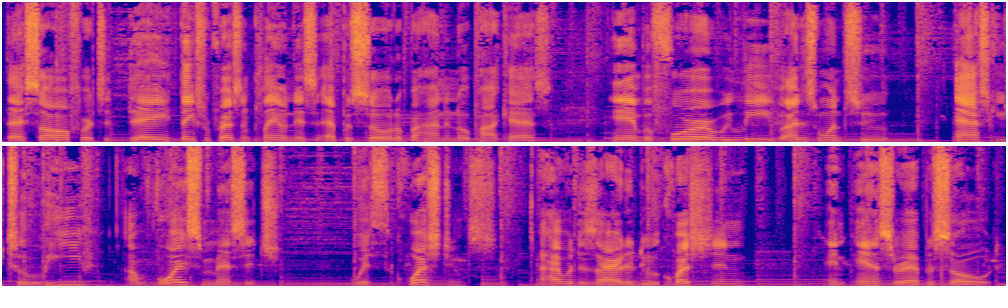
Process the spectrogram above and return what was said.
That's all for today. Thanks for pressing play on this episode of Behind the Note podcast. And before we leave, I just want to ask you to leave a voice message with questions. I have a desire to do a question and answer episode.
